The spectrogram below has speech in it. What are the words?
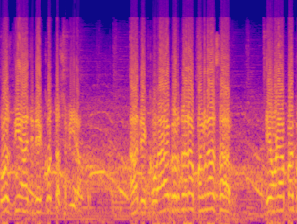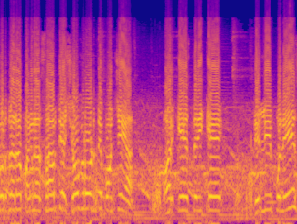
ਉਸ ਦੀਆਂ ਅੱਜ ਦੇਖੋ ਤਸਵੀਰਾਂ। ਆ ਦੇਖੋ ਆ ਗੁਰਦੁਆਰਾ ਬੰਗਲਾ ਸਾਹਿਬ ਇਹ ਹੁਣ ਆਪਾਂ ਗੁਰਦੁਆਰਾ ਬੰਗਲਾ ਸਾਹਿਬ ਦੇ ਅਸ਼ੋਕ ਰੋਡ ਤੇ ਪਹੁੰਚੇ ਆ, ਔਰ ਕਿਸ ਤਰੀਕੇ ਦਿੱਲੀ ਪੁਲਿਸ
